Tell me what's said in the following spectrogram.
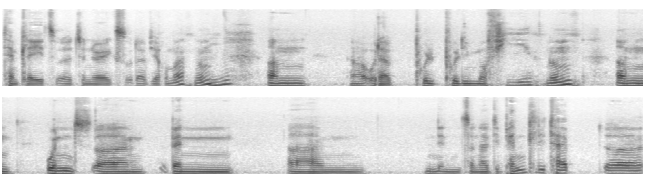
Templates oder Generics oder wie auch immer. Ne? Mhm. Ähm, äh, oder Poly Polymorphie. Ne? Ähm, und äh, wenn ähm, in, in so einer Dependently Type äh,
